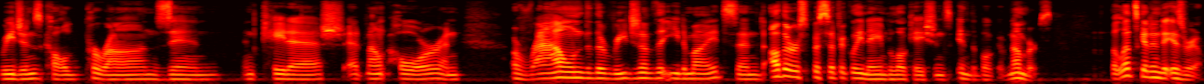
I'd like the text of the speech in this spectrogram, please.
regions called Paran, Zin, and Kadesh at Mount Hor and around the region of the Edomites and other specifically named locations in the book of Numbers. But let's get into Israel.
